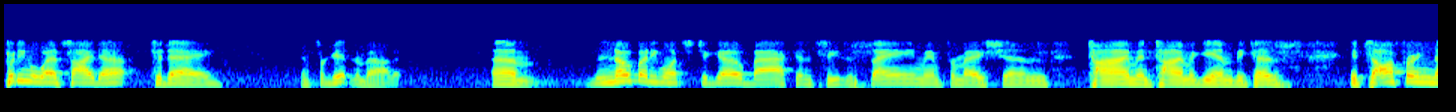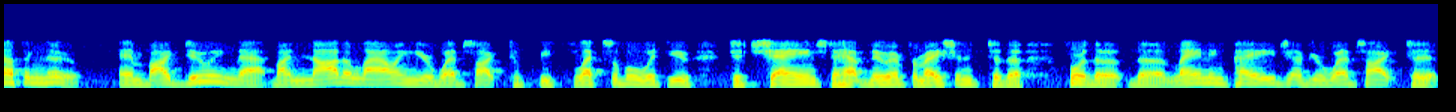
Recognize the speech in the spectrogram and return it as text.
putting a website up today and forgetting about it. Um, nobody wants to go back and see the same information time and time again because it's offering nothing new. And by doing that, by not allowing your website to be flexible with you, to change, to have new information, to the for the, the landing page of your website to,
